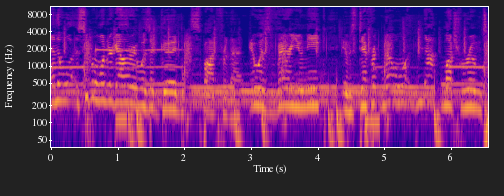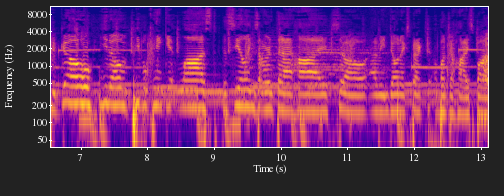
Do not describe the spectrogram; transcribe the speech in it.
and the Super Wonder Gallery was a good spot for that. It was very unique. It was different. No, not much room to go. You know, people can't get lost. The ceilings aren't that high, so I mean, don't expect a bunch of high spots.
